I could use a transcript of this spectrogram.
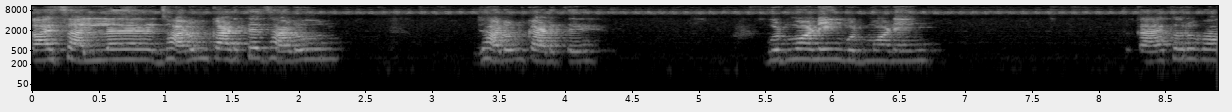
काय चाललंय? झाडून काढते झाडून. झाडून काढते. गुड मॉर्निंग गुड मॉर्निंग काय करू बा?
